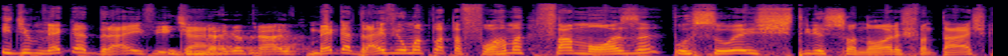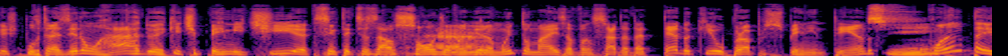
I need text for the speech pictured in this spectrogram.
e de Mega Drive, cara. De Mega Drive. Mega Drive é uma plataforma famosa por suas trilhas sonoras fantásticas, por trazer um hardware que te permitia sintetizar o som é. de uma é. maneira muito mais avançada até do que o próprio Super Nintendo. Sim. Quantas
